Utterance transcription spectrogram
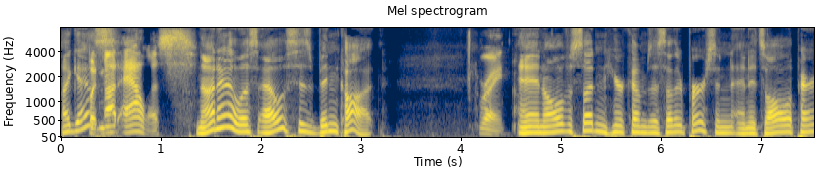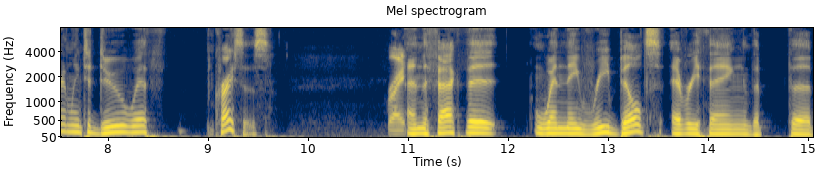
I guess, But not Alice. not Alice. Alice has been caught, Right. and all of a sudden, here comes this other person, and it's all apparently to do with Crisis Right. and the fact that when they rebuilt everything, the the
